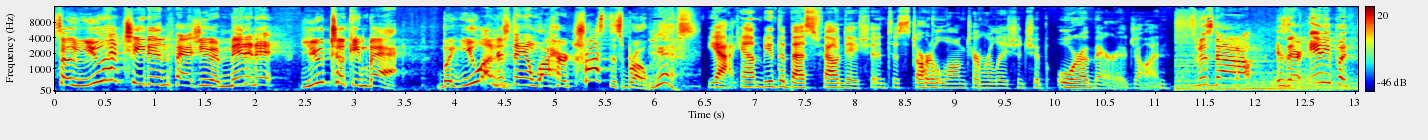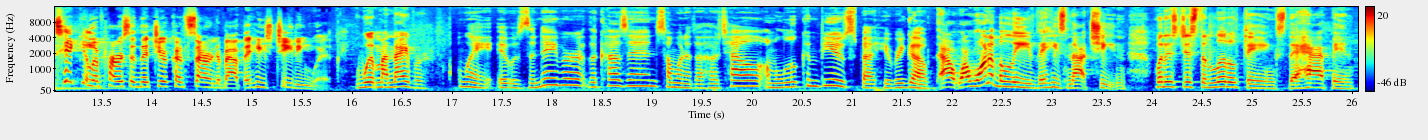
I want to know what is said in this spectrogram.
so you had cheated in the past. You admitted it. You took him back. But you hmm. understand why her trust is broken. Yes. Yeah, can't be the best foundation to start a long term relationship or a marriage on. Miss Donald, is there any particular person that you're concerned about that he's cheating with? with my neighbor. Wait, it was the neighbor, the cousin, someone at the hotel. I'm a little confused, but here we go. I, I want to believe that he's not cheating, but it's just the little things that happen,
